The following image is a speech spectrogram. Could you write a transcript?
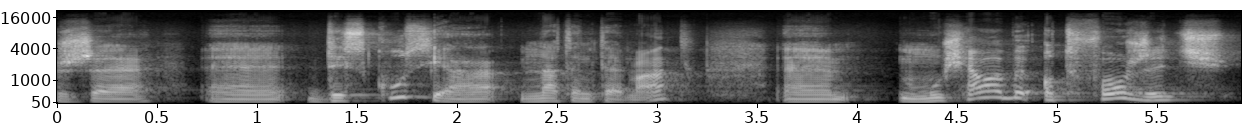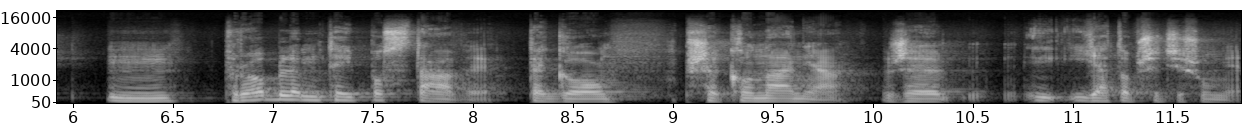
że e, dyskusja na ten temat e, musiałaby otworzyć mm, problem tej postawy, tego przekonania, że ja to przecież umiem.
